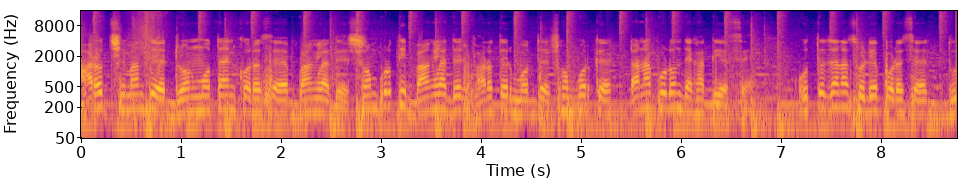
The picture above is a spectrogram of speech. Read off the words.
ভারত সীমান্তে ড্রোন মোতায়েন করেছে বাংলাদেশ। সম্প্রতি বাংলাদেশ ভারতের মধ্যে সম্পর্কে টানাপোড়ন দেখা দিয়েছে। উত্তেজনা ছড়িয়ে পড়েছে দু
